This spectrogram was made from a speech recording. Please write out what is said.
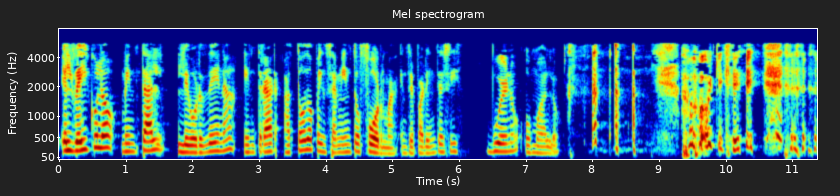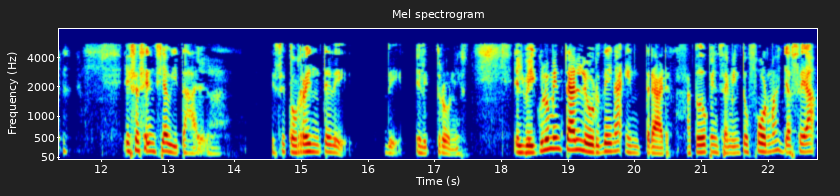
el vehículo mental le ordena entrar a todo pensamiento forma, entre paréntesis, bueno o malo. Esa esencia vital, ese torrente de, de electrones. El vehículo mental le ordena entrar a todo pensamiento forma, ya sea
